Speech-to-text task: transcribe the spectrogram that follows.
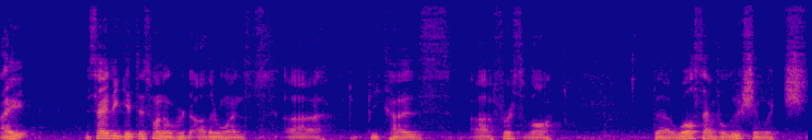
I decided to get this one over the other ones uh, because, uh, first of all, the Wilson Evolution, which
